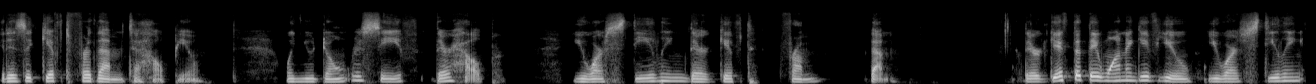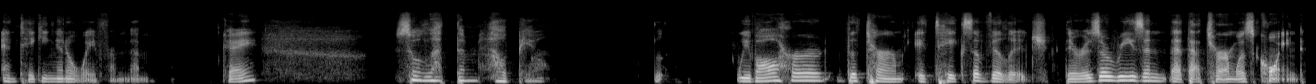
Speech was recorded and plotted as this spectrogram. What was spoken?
It is a gift for them to help you. When you don't receive their help, you are stealing their gift from them. Their gift that they want to give you, you are stealing and taking it away from them. Okay? So let them help you. We've all heard the term, it takes a village. There is a reason that that term was coined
